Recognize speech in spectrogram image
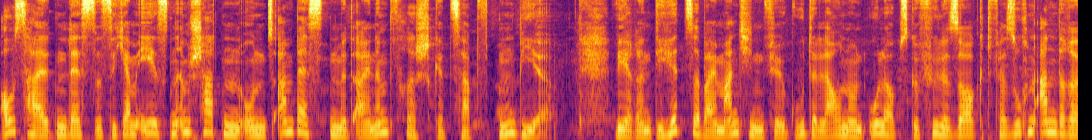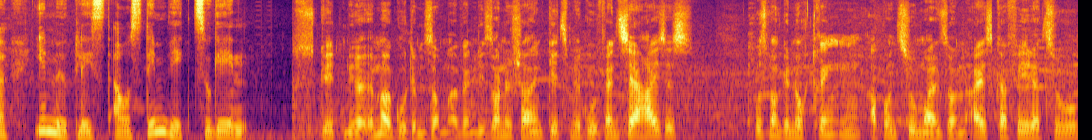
Aushalten lässt es sich am ehesten im Schatten und am besten mit einem frisch gezapften Bier. Während die Hitze bei manchen für gute Laune und Urlaubsgefühle sorgt, versuchen andere, ihr möglichst aus dem Weg zu gehen. Es geht mir immer gut im Sommer. Wenn die Sonne scheint, geht es mir gut. Wenn es sehr heiß ist, muss man genug trinken. Ab und zu mal so ein Eiskaffee dazu.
